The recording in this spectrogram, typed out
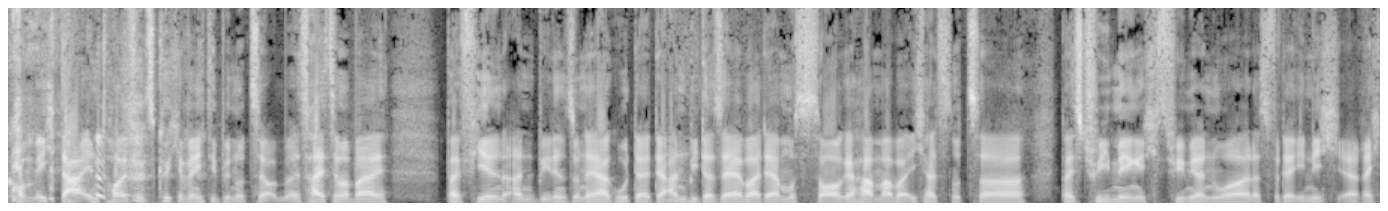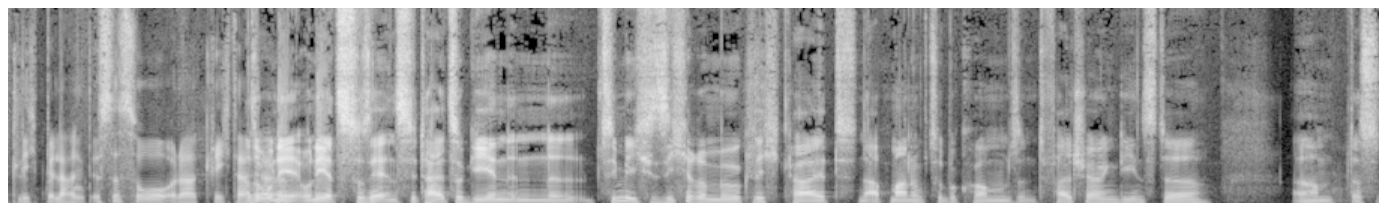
komme ich da in Teufels Küche, wenn ich die benutze? Es das heißt immer bei, bei vielen Anbietern so, naja gut, der, der Anbieter selber, der muss Sorge haben, aber ich als Nutzer bei Streaming, ich streame ja nur, das wird ja eh nicht äh, rechtlich belangt. Ist das so oder kriege ich da... Also ohne, ohne jetzt zu sehr ins Detail zu gehen, eine ziemlich sichere Möglichkeit, eine Abmahnung zu bekommen, sind File-Sharing-Dienste, das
